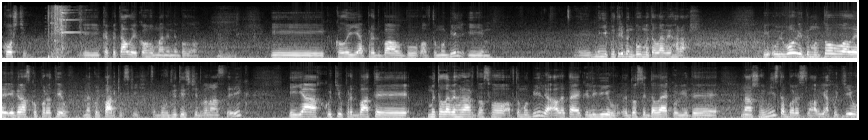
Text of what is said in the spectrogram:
коштів і капіталу, якого в мене не було. І коли я придбав був автомобіль, і е, мені потрібен був металевий гараж. І у Львові демонтовували якраз кооператив на Кольпарківській. Це був 2012 рік. І я хотів придбати металевий гараж до свого автомобіля, але так як Львів досить далеко від е, нашого міста Борислав, я хотів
